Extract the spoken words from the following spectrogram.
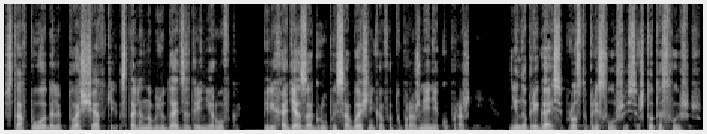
Встав поодаль площадки, стали наблюдать за тренировкой, переходя за группой собачников от упражнения к упражнению. Не напрягайся, просто прислушайся, что ты слышишь.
